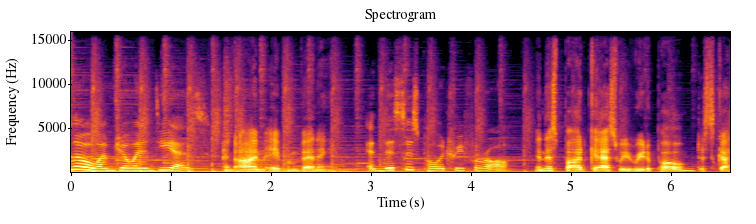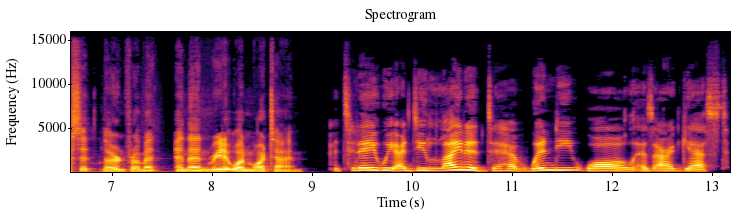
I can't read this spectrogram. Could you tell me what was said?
Hello, I'm Joanne Diaz. And I'm Abram Van Engen. And this is Poetry for All. In this podcast, we read a poem, discuss it, learn from it, and then read it one more time. And today we are delighted to have Wendy Wall as our guest.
